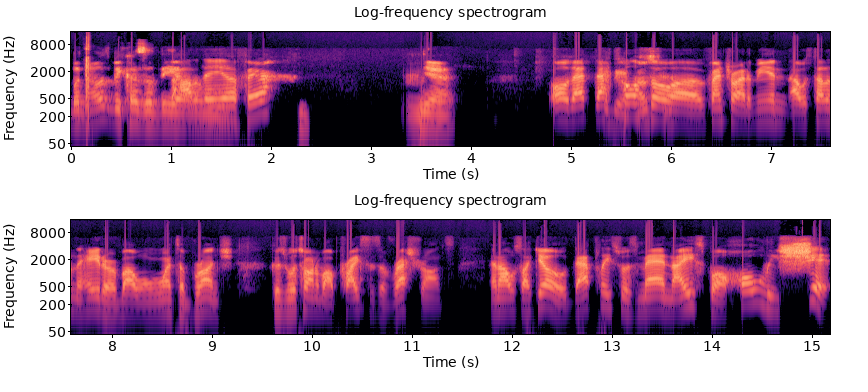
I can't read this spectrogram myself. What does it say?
but that was because of the, The holiday um, uh, fair. yeah. Oh, that that's also a uh, French fry. Me and I was telling the hater about when we went to brunch because we were talking about prices of restaurants, and I was like, "Yo, that place was mad nice, but holy shit,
